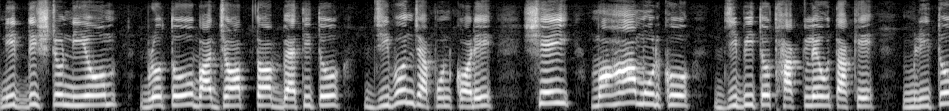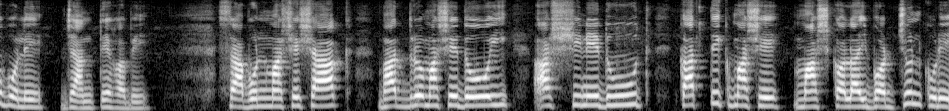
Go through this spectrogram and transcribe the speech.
নির্দিষ্ট নিয়ম, ব্রত বা জপ তপ ব্যতীত জীবনযাপন করে, সেই মহামূর্খ জীবিত থাকলেও তাকে মৃত বলে জানতে হবে। শ্রাবণ মাসে শাক, ভাদ্র মাসে দই, আশ্বিনে দুধ, কার্তিক মাসে মাসকলাই বর্জন করে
